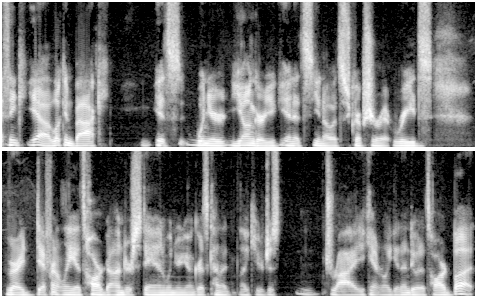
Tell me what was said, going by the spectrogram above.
I think yeah, looking back, it's when you're younger, you and it's you know it's scripture. It reads very differently. It's hard to understand when you're younger. It's kind of like you're just dry. You can't really get into it. It's hard, but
